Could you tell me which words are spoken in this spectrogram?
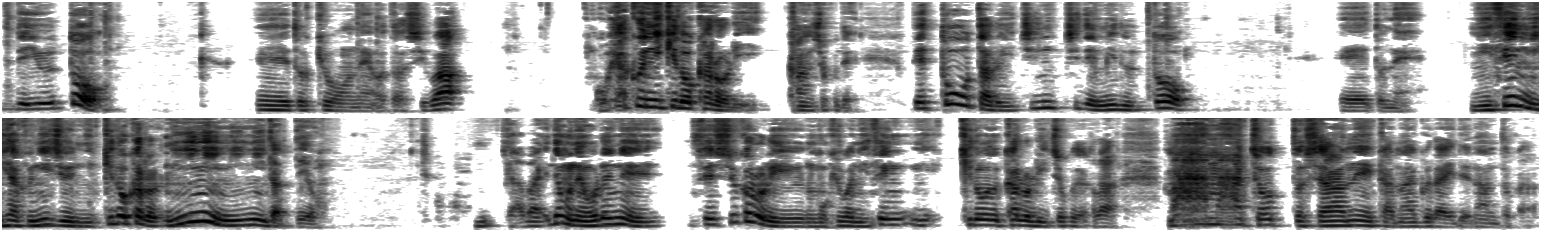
で言うと、えっ、ー、と、今日ね、私は、502キロカロリー、完食で。で、トータル1日で見ると、えっ、ー、とね、2222キロカロリー、2222だってよ。やばい。でもね、俺ね、摂取カロリーの目標が2000キロカロリー直だから、まあまあ、ちょっとしゃあねえかなぐらいでなんとか。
